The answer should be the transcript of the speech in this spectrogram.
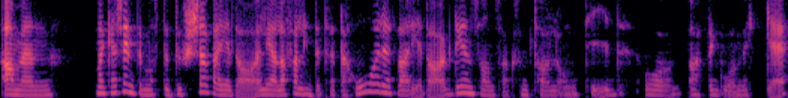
ja men man kanske inte måste duscha varje dag eller i alla fall inte tvätta håret varje dag. Det är en sån sak som tar lång tid och, och att det går mycket.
